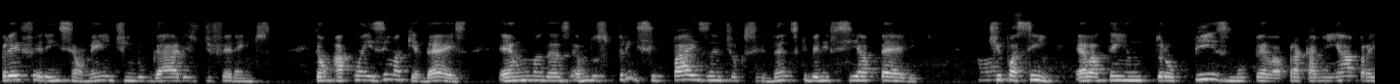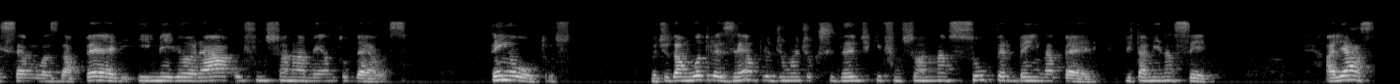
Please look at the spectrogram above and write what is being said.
preferencialmente em lugares diferentes. Então, a coenzima Q10 é, uma das, é um dos principais antioxidantes que beneficia a pele. Tipo assim, ela tem um tropismo para caminhar para as células da pele e melhorar o funcionamento delas. Tem outros. Vou te dar um outro exemplo de um antioxidante que funciona super bem na pele, vitamina C. Aliás,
